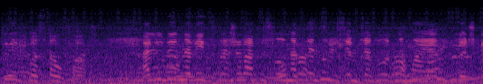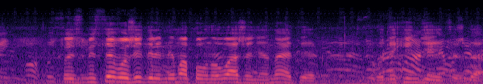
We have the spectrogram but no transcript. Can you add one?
Скрізь по ставках. А людина вік пішла на пенсію, 70 років немає дочки. Тобто місцевого жителя нема повноваження, знаєте, як у тих індійців, да.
